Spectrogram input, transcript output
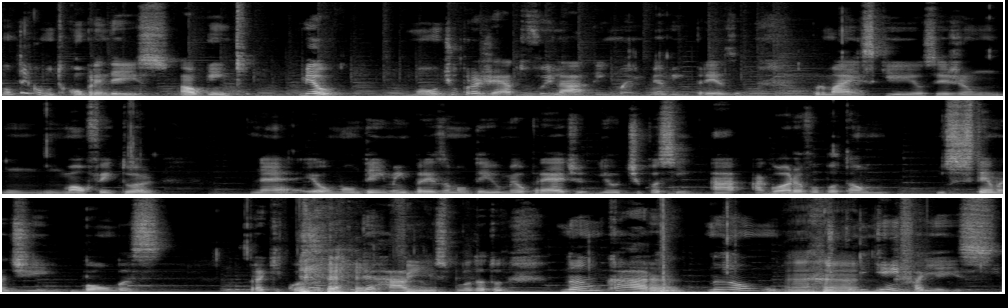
Não tem como tu compreender isso. Alguém que, meu, monte o um projeto, fui lá, tenho uma minha empresa, por mais que eu seja um, um, um malfeitor, né? Eu montei uma empresa, montei o meu prédio e eu tipo assim, ah, agora eu vou botar um, um sistema de bombas para que quando der tudo errado exploda tudo. Não, cara, não. tipo, ninguém faria isso.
